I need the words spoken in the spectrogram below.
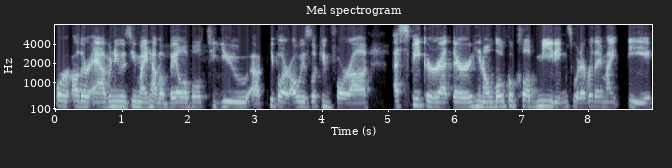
or other avenues you might have available to you. Uh, people are always looking for uh, a speaker at their you know local club meetings whatever they might be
